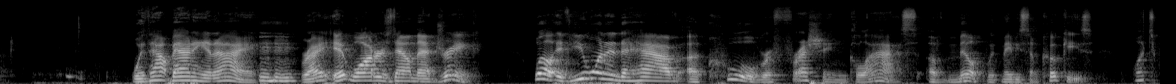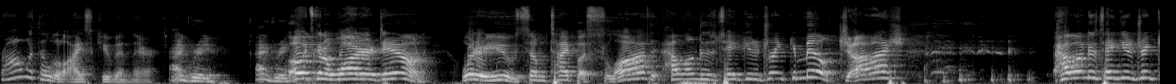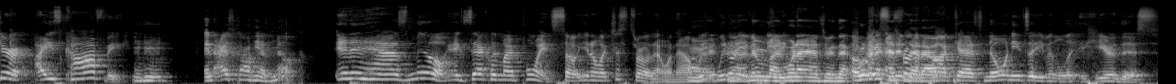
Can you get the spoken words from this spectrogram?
without batting an eye, Mm-hmm. right? It waters down that drink. Well, if you wanted to have a cool, refreshing glass of milk with maybe some cookies, what's wrong with a little ice cube in there? I agree. I agree. Oh, it's gonna water it down. What are you, some type of sloth? How long does it take you to drink your milk, Josh? How long does it take you to drink your iced coffee? And iced coffee has milk. And it has milk. Exactly my point. So you know what? Just throw that one out. All we, right, we don't even never mind. need- We're not answering that. We're gonna edit that out. podcast. No one needs to even li- hear this.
